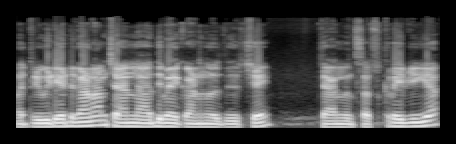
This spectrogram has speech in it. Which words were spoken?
മറ്റൊരു വീഡിയോ ആയിട്ട് കാണാം. ചാനൽ ആദ്യമായി കാണുന്നത് തീർച്ചയായും ചാനൽ സബ്സ്ക്രൈബ് ചെയ്യുക.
